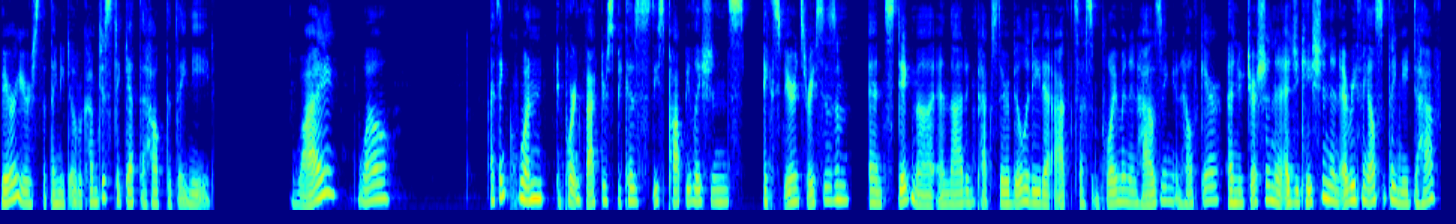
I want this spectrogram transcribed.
barriers that they need to overcome just to get the help that they need. Why? Well, I think one important factor is because these populations experience racism and stigma, and that impacts their ability to access employment and housing and healthcare and nutrition and education and everything else that they need to have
